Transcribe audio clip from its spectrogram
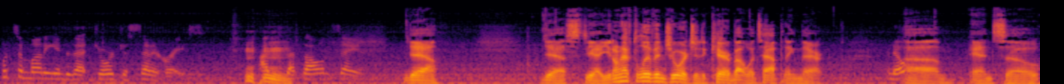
put some money into that Georgia Senate race. I, that's all I'm saying. Yeah. Yes. Yeah. You don't have to live in Georgia to care about what's happening there. Nope. Um, and so,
